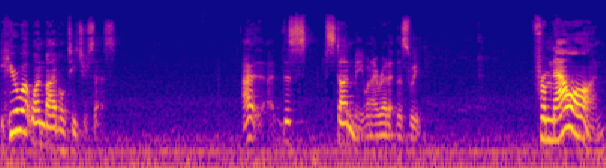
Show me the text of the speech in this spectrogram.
Hear what one Bible teacher says. I, this stunned me when I read it this week. From now on,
